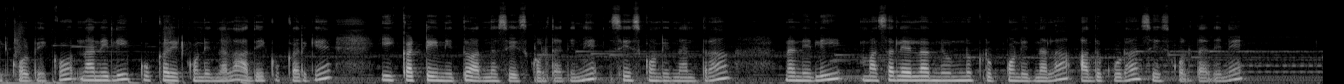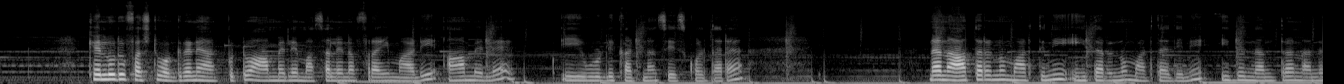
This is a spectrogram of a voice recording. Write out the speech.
ಇಟ್ಕೊಳ್ಬೇಕು. ನಾನಿಲ್ಲಿ ಕುಕ್ಕರ್ ಇಟ್ಕೊಂಡಿದ್ನಲ್ಲ, ಅದೇ ಕುಕ್ಕರ್ಗೆ ಈ ಕಟ್ಟೇನಿತ್ತು ಅದನ್ನ ಸೇರಿಸ್ಕೊಳ್ತಾ ಇದ್ದೀನಿ. ಸೇರಿಸ್ಕೊಂಡಿದ ನಂತರ ನಾನಿಲ್ಲಿ ಮಸಾಲೆ ಎಲ್ಲ ನುಣ್ಣಕ್ಕೆ ರುಬ್ಕೊಂಡಿದ್ನಲ್ಲ, ಅದು ಕೂಡ ಸೇರಿಸ್ಕೊಳ್ತಾ ಇದ್ದೀನಿ. ಕೆಲವರು ಫಸ್ಟು ಒಗ್ಗರಣೆ ಹಾಕ್ಬಿಟ್ಟು ಆಮೇಲೆ ಮಸಾಲೆನ ಫ್ರೈ ಮಾಡಿ, ಆಮೇಲೆ ಈ ಹುರುಳಿ ಕಟ್ಟನ್ನ ಸೇರಿಸ್ಕೊಳ್ತಾರೆ ನಾನು ಆ ಥರನೂ ಮಾಡ್ತೀನಿ, ಈ ಥರನೂ ಮಾಡ್ತಾಯಿದ್ದೀನಿ ಇದು ನಂತರ ನಾನು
